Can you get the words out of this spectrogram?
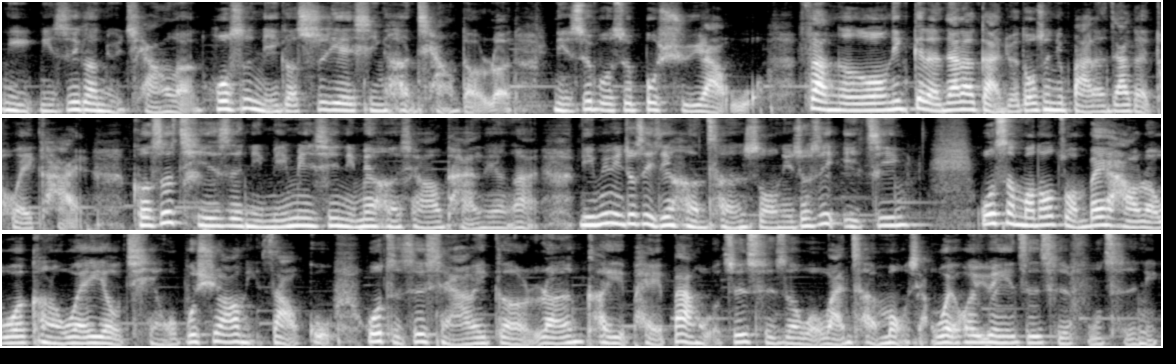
你你是一个女强人，或是你一个事业心很强的人，你是不是不需要我？反而哦，你给人家的感觉都是你把人家给推开。可是其实你明明心里面很想要谈恋爱，你明明就是已经很成熟，你就是已经我什么都准备好了，我可能我也有钱，我不需要你照顾，我只是想要一个人可以陪伴我，支持着我完成梦想，我也会愿意支持扶持你。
